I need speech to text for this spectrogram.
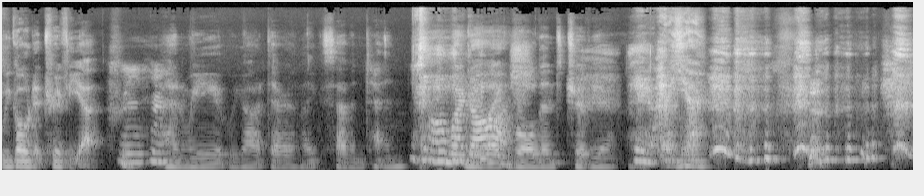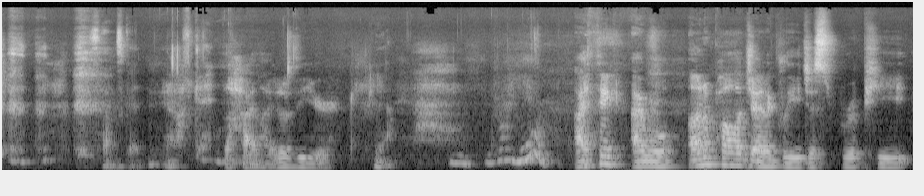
we go to trivia mm-hmm. and we we got there like seven ten. Oh my we like gosh. rolled into trivia Yeah. yeah sounds good Yeah, good. the highlight of the year. What about you? I think I will unapologetically just repeat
